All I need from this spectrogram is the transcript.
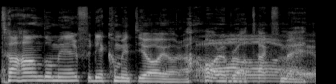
Ta hand om er, för det kommer inte jag göra. Ha det bra, tack för mig.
